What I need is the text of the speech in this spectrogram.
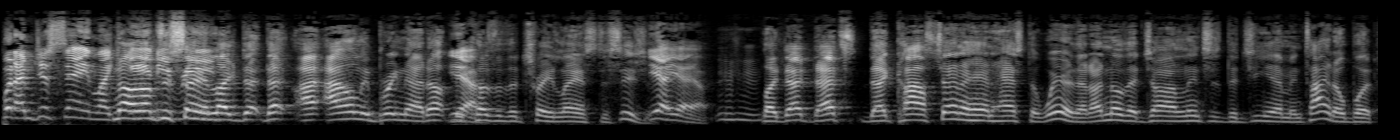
But I'm just saying, like, no, Andy I'm just Reid, saying, like that. that I, I, only bring that up yeah. because of the Trey Lance decision. Yeah, yeah, yeah. Mm-hmm. Like that. That's that. Kyle Shanahan has to wear that. I know that John Lynch is the GM in title, but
